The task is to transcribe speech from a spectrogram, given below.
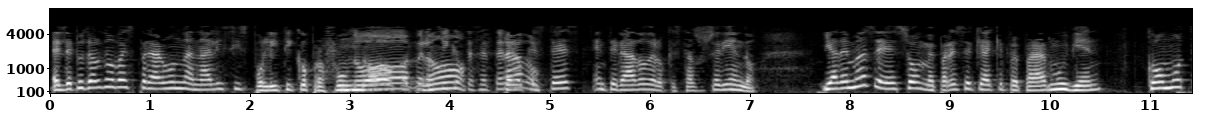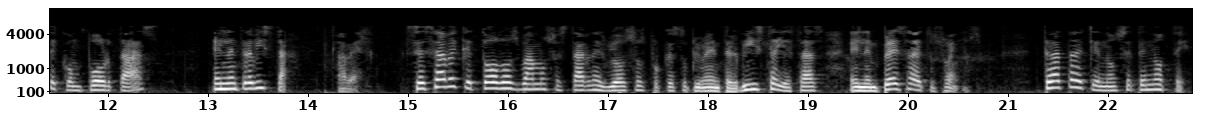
el reclutador no va a esperar un análisis político profundo. No, pero sí que estés enterado. Pero que estés enterado de lo que está sucediendo. Y además de eso, me parece que hay que preparar muy bien cómo te comportas en la entrevista. A ver. Se sabe que todos vamos a estar nerviosos porque es tu primera entrevista y estás en la empresa de tus sueños. Trata de que no se te note,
